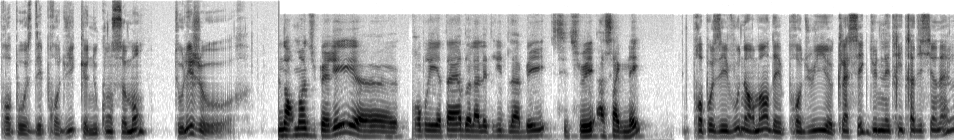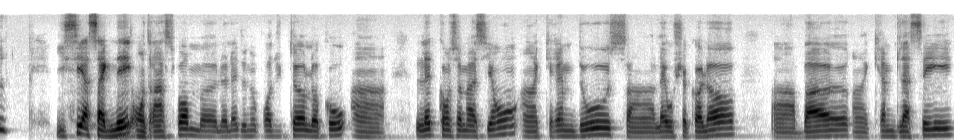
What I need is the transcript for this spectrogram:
propose des produits que nous consommons tous les jours. Normand Dupéré, euh, propriétaire de la laiterie de l'abbé située à Saguenay. Proposez-vous, Normand, des produits euh, classiques d'une laiterie traditionnelle? Ici, à Saguenay, on transforme euh, le lait de nos producteurs locaux en lait de consommation, en crème douce, en lait au chocolat, en beurre, en crème glacée,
